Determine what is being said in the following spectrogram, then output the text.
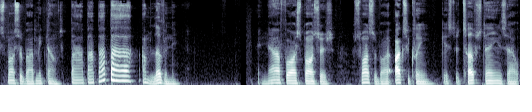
Sponsored by McDonald's. Ba ba ba ba. I'm loving it. And now for our sponsors. Sponsored by OxiClean. Gets the tough stains out.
